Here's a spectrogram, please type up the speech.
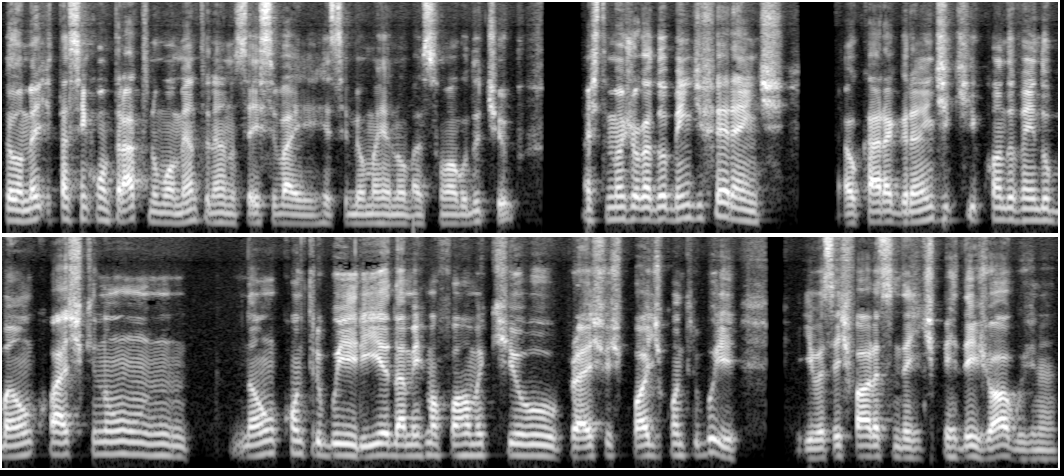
pelo menos está sem contrato no momento, né? Não sei se vai receber uma renovação algo do tipo. Mas também é um jogador bem diferente. É o cara grande que, quando vem do banco, acho que não, não contribuiria da mesma forma que o Precious pode contribuir. E vocês falaram assim da gente perder jogos, né?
